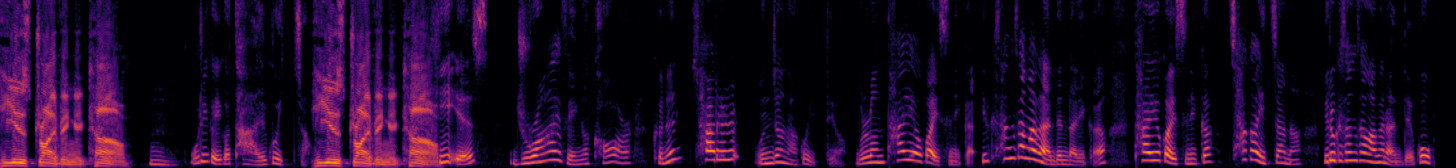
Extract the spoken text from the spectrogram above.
He is driving a car. 음, 우리가 이거 다 알고 있죠. He is driving a car. He is driving a car. 그는 차를 운전하고 있대요. 물론 타이어가 있으니까 이렇게 상상하면 안 된다니까요. 타이어가 있으니까 차가 있잖아. 이렇게 상상하면 안 되고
